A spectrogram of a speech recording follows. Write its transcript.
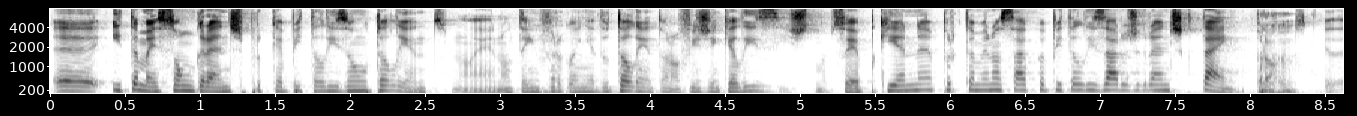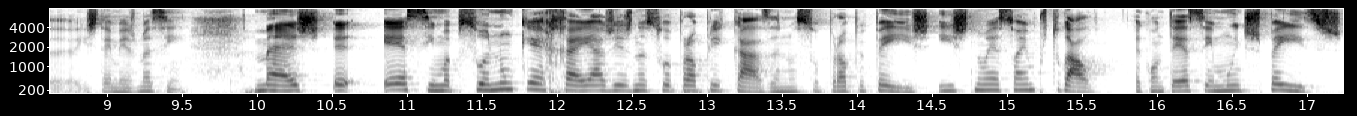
eh, e também são grandes porque capitalizam o talento, não é? Não têm vergonha do talento, ou não fingem que ele existe. Uma pessoa é pequena porque também não sabe capitalizar os grandes que tem. Pronto, eh, isto é mesmo assim. Mas eh, é assim, uma pessoa nunca é rei, às vezes, na sua própria casa, no seu próprio país. E isto não é só em Portugal. Acontece em muitos países.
